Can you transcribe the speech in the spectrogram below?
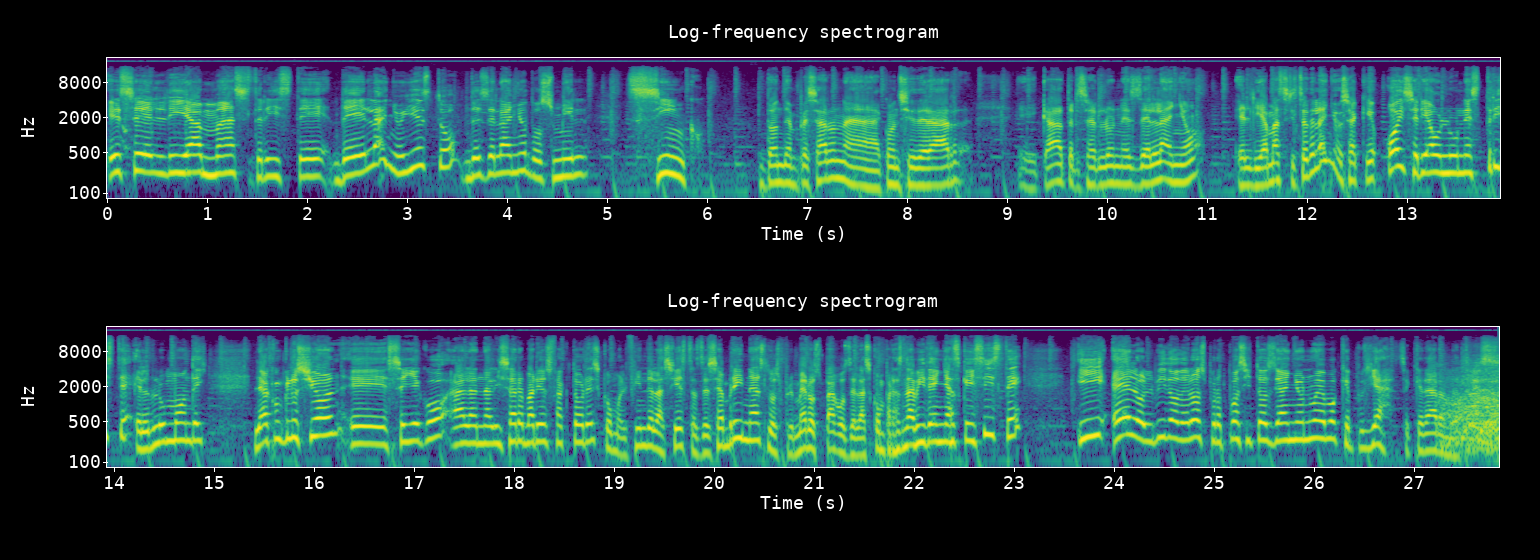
es el día más triste del año y esto desde el año 2005, donde empezaron a considerar eh, cada tercer lunes del año el día más triste del año. O sea que hoy sería un lunes triste, el Blue Monday. La conclusión eh, se llegó al analizar varios factores como el fin de las fiestas decembrinas, los primeros pagos de las compras navideñas que hiciste y el olvido de los propósitos de año nuevo que pues ya se quedaron atrás.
